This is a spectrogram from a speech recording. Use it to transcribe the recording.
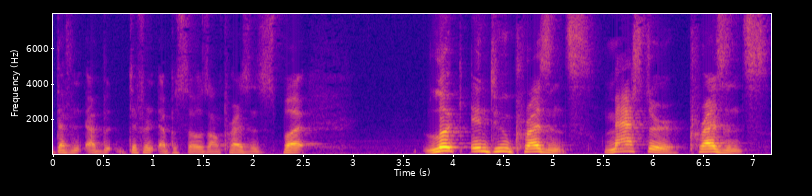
different, different episodes on presence. But Look into presence. Master presence.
